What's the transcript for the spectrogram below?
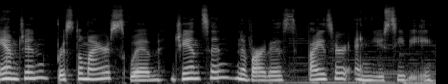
Amgen, Bristol Myers Squibb, Janssen, Novartis, Pfizer, and UCB.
